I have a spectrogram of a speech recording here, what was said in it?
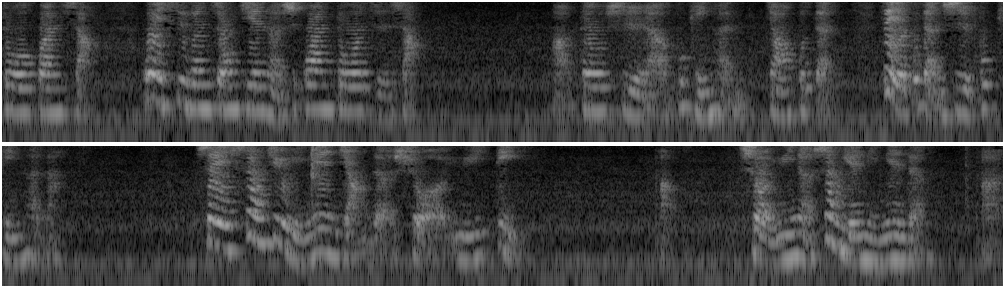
多观少，位次跟中间呢是观多值少。啊，都是呃不平衡，叫不等，这也不等是不平衡啊。所以上句里面讲的所余地，所余呢，宋言里面的啊，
